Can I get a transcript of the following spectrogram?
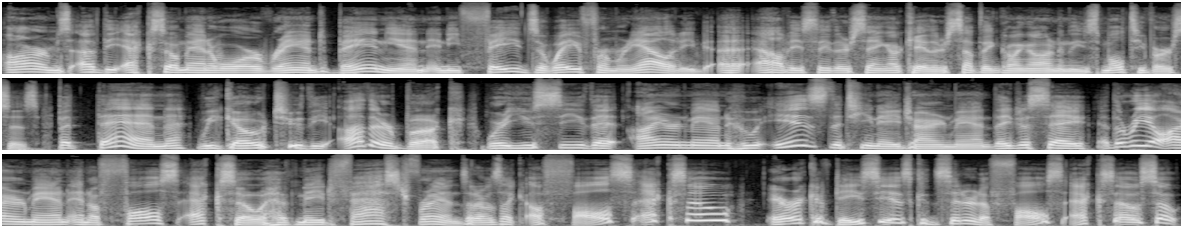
arms of the X-O Manowar Rand Banion and he fades away from reality. Uh, obviously, they're saying, okay, there's something going on in these multiverses. But then we go to the other book where you see that Iron Man, who is the teenage Iron Man, they just say the real Iron Man and a false X-O have made fast friends. And I was like, a false X-O? Aric of Dacia is considered a false X-O. So,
